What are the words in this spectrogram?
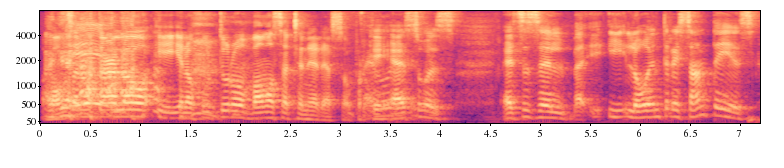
Vamos a notarlo y en el futuro vamos a tener eso, porque Seguro. eso es, ese es el, y, y lo interesante es,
